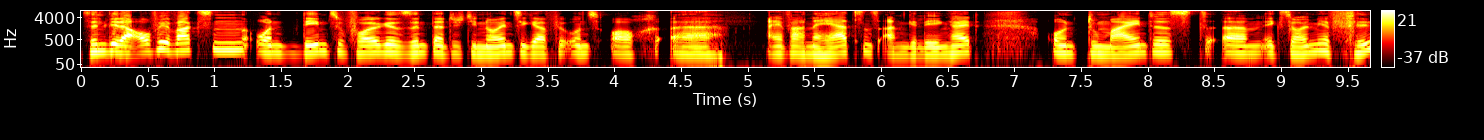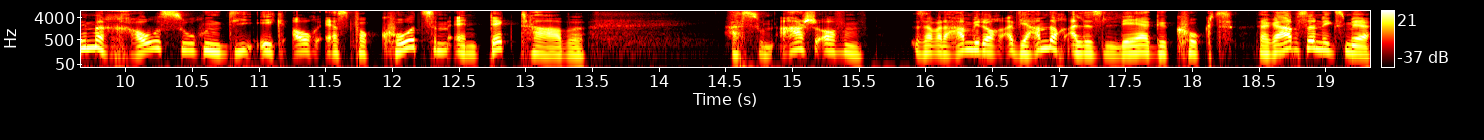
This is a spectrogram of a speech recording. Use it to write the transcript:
sind wir da aufgewachsen und demzufolge sind natürlich die 90er für uns auch äh, einfach eine Herzensangelegenheit. Und du meintest, ähm, ich soll mir Filme raussuchen, die ich auch erst vor kurzem entdeckt habe. Hast du einen Arsch offen? Aber da haben wir doch, wir haben doch alles leer geguckt. Da gab es doch nichts mehr.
